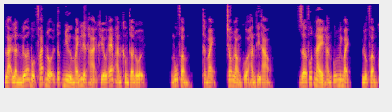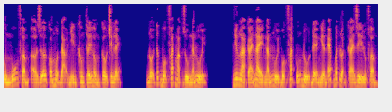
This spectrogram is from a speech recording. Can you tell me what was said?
lại lần nữa buộc phát nội tức như mãnh liệt hải khiếu ép hắn không thở nổi. Ngũ phẩm, thật mạnh, trong lòng của hắn thì thảo giờ phút này hắn cũng minh bạch, lục phẩm cùng ngũ phẩm ở giữa có một đạo nhìn không thấy hồng cầu trên lệnh nội tức buộc phát mặc dù ngắn ngủi, nhưng là cái này ngắn ngủi buộc phát cũng đủ để nghiền ép bất luận cái gì lục phẩm.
